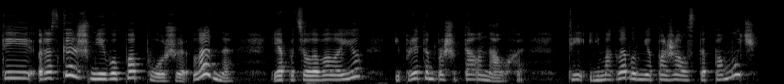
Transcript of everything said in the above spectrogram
Ты расскажешь мне его попозже, ладно? Я поцеловала ее и при этом прошептала на ухо. Ты не могла бы мне, пожалуйста, помочь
